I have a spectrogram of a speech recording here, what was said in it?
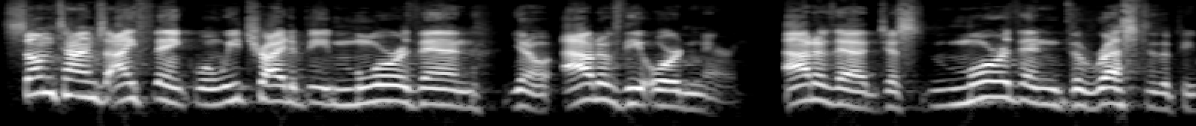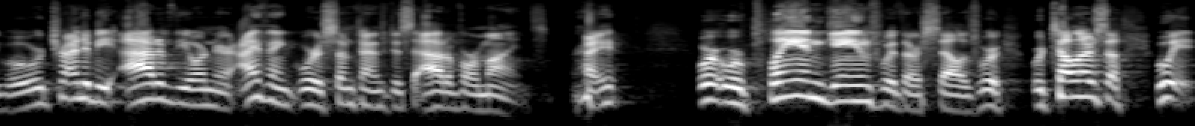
Sometimes I think when we try to be more than, you know, out of the ordinary, out of that, just more than the rest of the people, we're trying to be out of the ordinary. I think we're sometimes just out of our minds, right? We're, we're playing games with ourselves. We're, we're telling ourselves, we,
